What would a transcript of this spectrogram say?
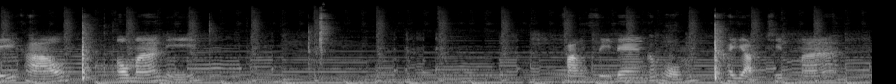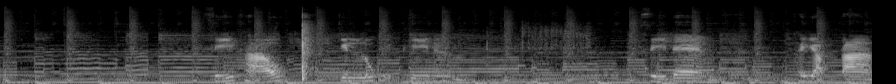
สีขาว เอาม้าหนี ฝั่งสีแดงครับผม ขยับชิดม้า สีขาว กินลุกอีกทีหนึ่ง สีแดง ขยับตาม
